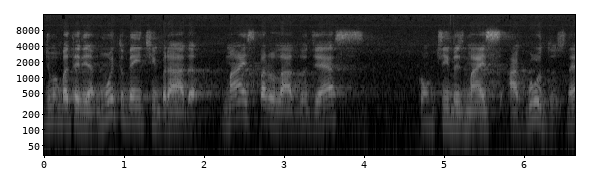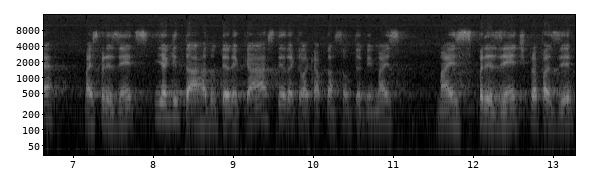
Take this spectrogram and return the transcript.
de uma bateria muito bem timbrada, mais para o lado do jazz, com timbres mais agudos, né? Mais presentes, e a guitarra do Telecaster, aquela captação também mais, mais presente para fazer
